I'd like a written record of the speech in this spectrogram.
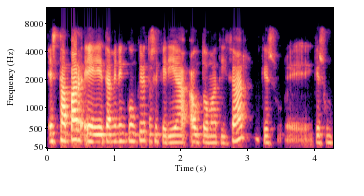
Esta parte eh, también en concreto se quería automatizar, que es, eh, que es un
